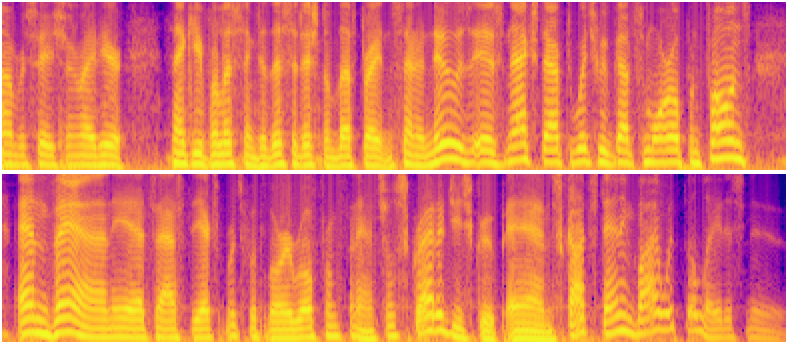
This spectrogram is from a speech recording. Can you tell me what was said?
conversation right here. Thank you for listening to this edition of Left, Right, and Center. News is next, after which we've got some more open phones, and then it's Ask the Experts with Lori Rowe from Financial Strategies Group, and Scott standing by with the latest news.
